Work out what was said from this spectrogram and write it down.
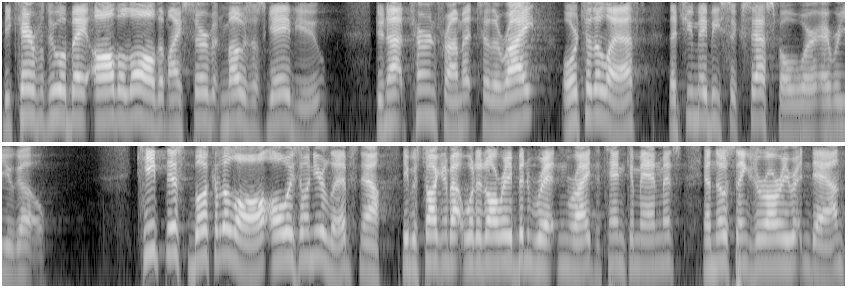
Be careful to obey all the law that my servant Moses gave you. Do not turn from it to the right or to the left, that you may be successful wherever you go. Keep this book of the law always on your lips. Now, he was talking about what had already been written, right? The Ten Commandments, and those things are already written down.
